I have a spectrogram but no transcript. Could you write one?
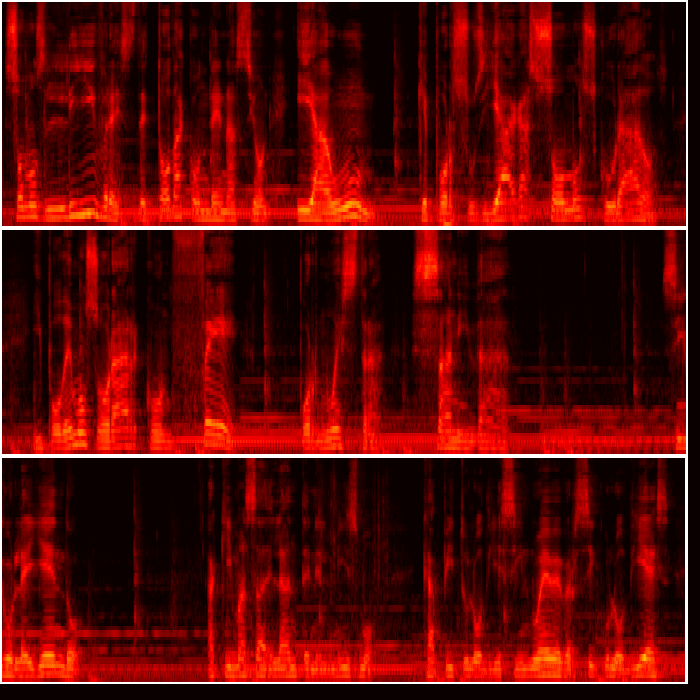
somos libres de toda condenación y aún que por sus llagas somos curados y podemos orar con fe por nuestra sanidad. Sigo leyendo aquí más adelante en el mismo capítulo 19, versículo 10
